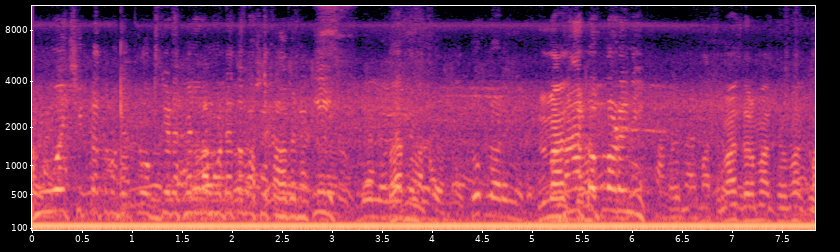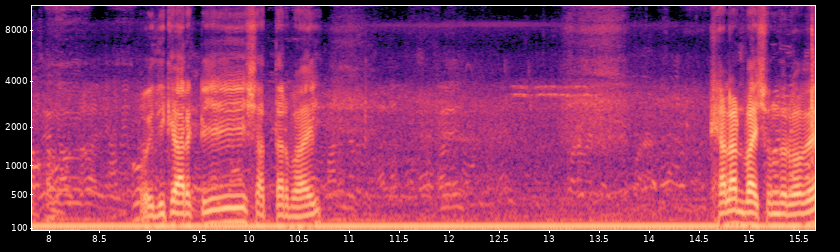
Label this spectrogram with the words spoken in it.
আমি ওই ছিপটা তোমাকে টোপ যেটা ফেললাম ওটা তো বসাতে হবে নাকি? টোপ লড়েনি না টোপ লড়েনি। মাছ ধর মাছ ধর মাছ ধর। ওইদিকে আরেকটি সাত্তার ভাই। খেলান ভাই সুন্দরভাবে,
